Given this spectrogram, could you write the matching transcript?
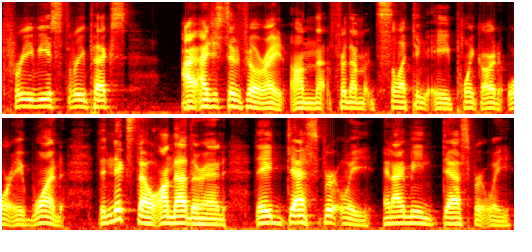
previous three picks, I, I just didn't feel right on that for them selecting a point guard or a one. The Knicks, though, on the other hand, they desperately, and I mean desperately,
